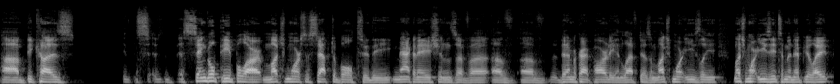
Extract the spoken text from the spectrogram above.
uh, because single people are much more susceptible to the machinations of, uh, of of the Democrat Party and leftism, much more easily, much more easy to manipulate.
